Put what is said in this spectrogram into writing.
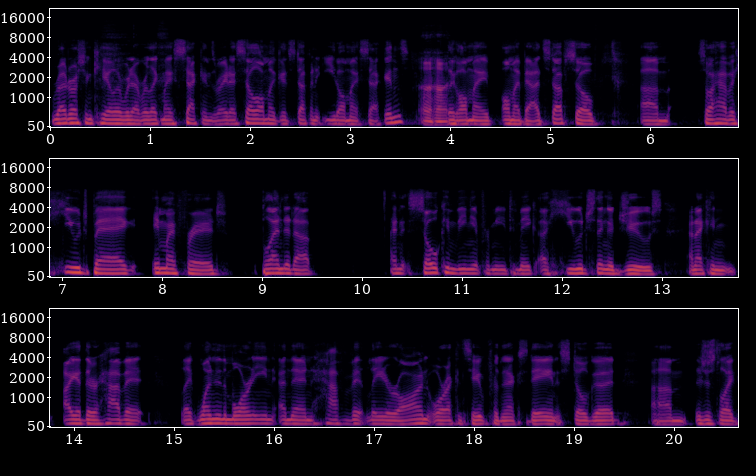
red Russian kale or whatever, like my seconds, right? I sell all my good stuff and eat all my seconds, uh-huh. like all my all my bad stuff. So, um, so I have a huge bag in my fridge, blend it up, and it's so convenient for me to make a huge thing of juice and i can i either have it like one in the morning and then half of it later on or i can save it for the next day and it's still good um, it's just like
